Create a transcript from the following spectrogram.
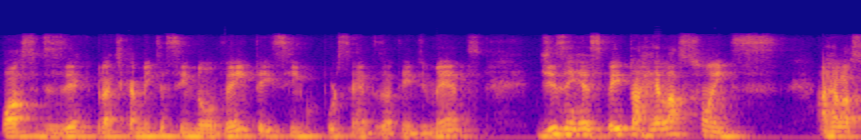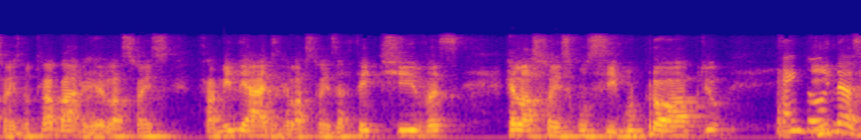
posso dizer que praticamente assim 95% dos atendimentos dizem respeito a relações, a relações no trabalho, relações familiares, relações afetivas, relações consigo próprio. E, nas,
